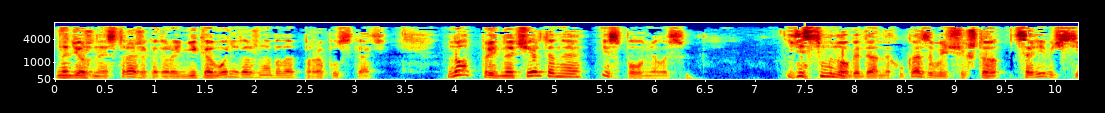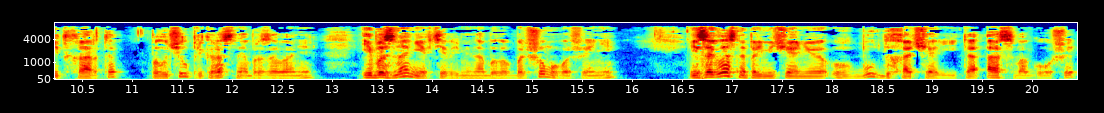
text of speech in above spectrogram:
надежная стража, которая никого не должна была пропускать. Но предначертанное исполнилось. Есть много данных, указывающих, что царевич Сидхарта получил прекрасное образование, ибо знание в те времена было в большом уважении, и согласно примечанию в Буддхачарита Асвагоши,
